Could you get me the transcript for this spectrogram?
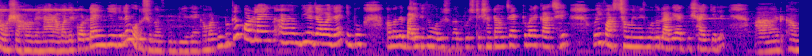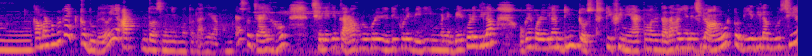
সমস্যা হবে না। আর আমাদের কডলাইন দিয়ে গেলে মধুসূদনপুর দিয়ে যায়। কামারকুণ্ডুতেও কডলাইন দিয়ে যাওয়া যায়। কিন্তু আমাদের বাড়ি থেকে মধুসূদনপুর স্টেশনটা হচ্ছে একেবারে কাছে। ওই পাঁচ ছ মিনিট মতো লাগে আর কি সাইকেলে আর কাম, কামারকুণ্ডুটা একটু দূরে। ওই আট, দশ মিনিট মতো লাগে এরকমটা। তো যাই হোক, ছেলেকে তাড়াহুড়ো করে রেডি করে বেরিয়ে মানে বের করে দিলাম। ওকে করে দিলাম ডিম টোস্ট টিফিনে আর তোমাদের দাদাভাই এনেছিল আঙুর, তো দিয়ে দিলাম গুছিয়ে।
